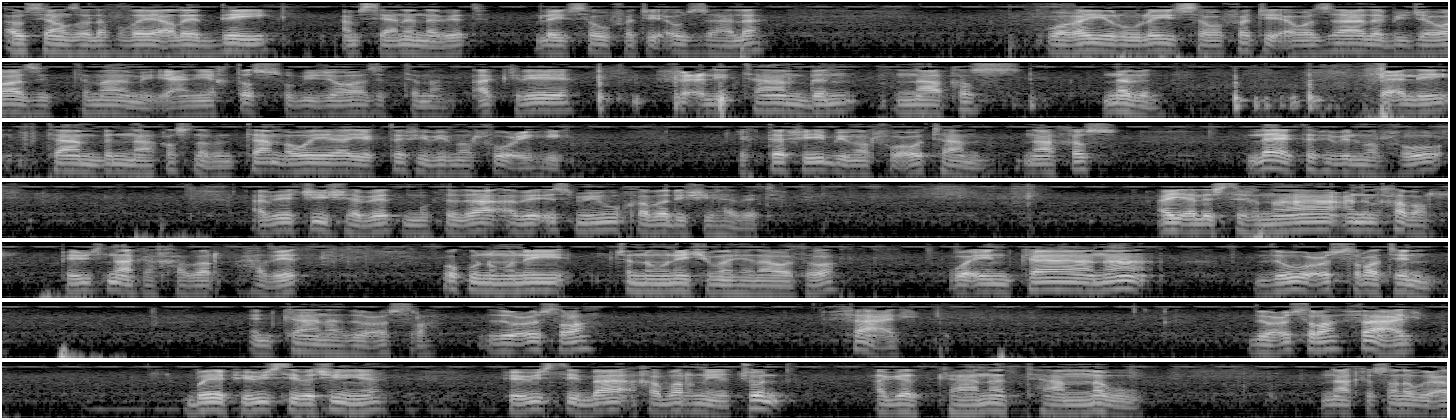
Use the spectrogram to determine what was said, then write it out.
أو سيانزا لفظية على دي أم سيانا نبيت. ليس وفتئ أو زال. وغير ليس وفتئ وزال بجواز التمام. يعني يختص بجواز التمام. أكري فعل تام بن ناقص نبن. فعل تام بن ناقص نبن. تام أويا يكتفي بمرفوعه. يكتفي بمرفوع تام ناقص لا يكتفي بالمرفوع. أبي شي شهبت؟ مبتدا. أبي اسمي وخبري شهبت أي الاستغناء عن الخبر. پێویست خبر هەبێت وەکو نمونەی چەند نمونەیەکیمان هێناوەتەوە وإن كان ذو عسرة. إن كان ذو عسرة. ذو عسرة فاعل. ذو عسرة فاعل. بۆیە پێویستی بەچینە پێویستی بە خەبەر نییە چۆن ئەگەر کانە تاممە بوو ناقصە نەبوو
